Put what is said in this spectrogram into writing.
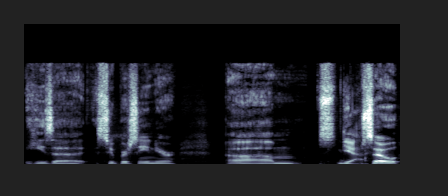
he's a super senior. Um, Yeah. So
